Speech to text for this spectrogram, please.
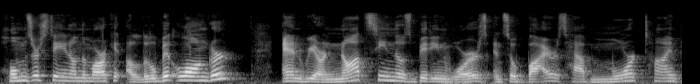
Homes are staying on the market a little bit longer and we are not seeing those bidding wars and so buyers have more time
